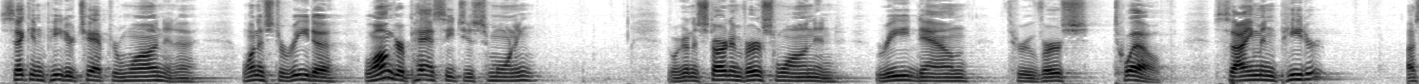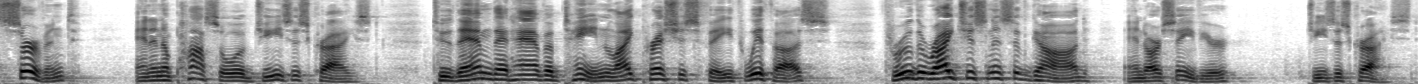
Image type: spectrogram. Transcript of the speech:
2 Peter, chapter 1, and I want us to read a longer passage this morning. We're going to start in verse 1 and read down through verse 12. Simon Peter, a servant and an apostle of Jesus Christ, to them that have obtained like precious faith with us through the righteousness of God and our Savior, Jesus Christ.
